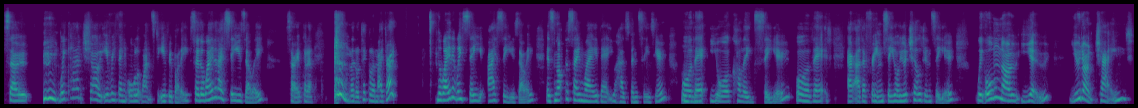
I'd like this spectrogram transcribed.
So we can't show everything all at once to everybody. So the way that I see you, Zoe, sorry, I've got a little tickle in my throat. The way that we see, I see you, Zoe, is not the same way that your husband sees you, or mm. that your colleagues see you, or that our other friends see you, or your children see you. We all know you. You don't change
